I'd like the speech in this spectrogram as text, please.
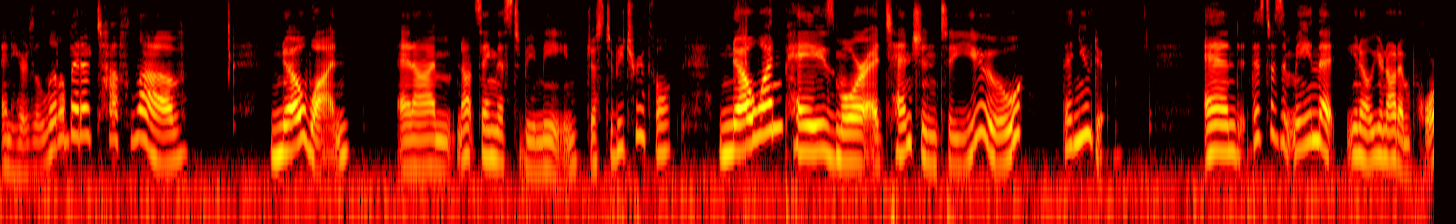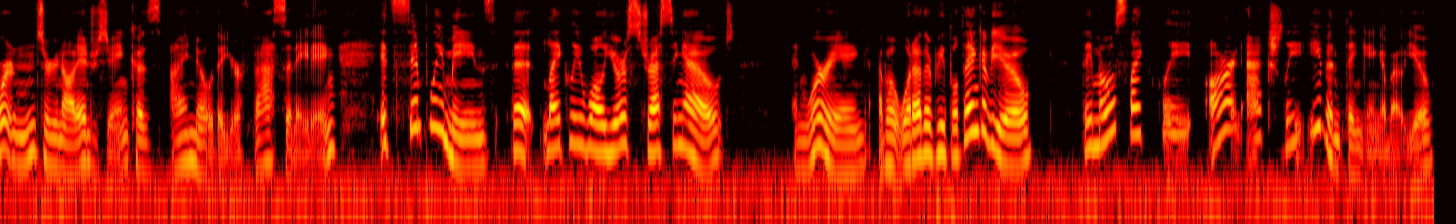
and here's a little bit of tough love, no one and I'm not saying this to be mean, just to be truthful, no one pays more attention to you than you do. And this doesn't mean that, you know, you're not important or you're not interesting because I know that you're fascinating. It simply means that likely while you're stressing out and worrying about what other people think of you, they most likely aren't actually even thinking about you.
